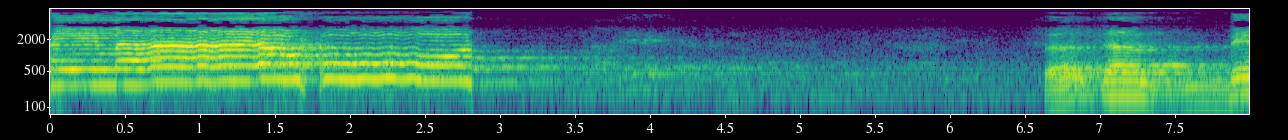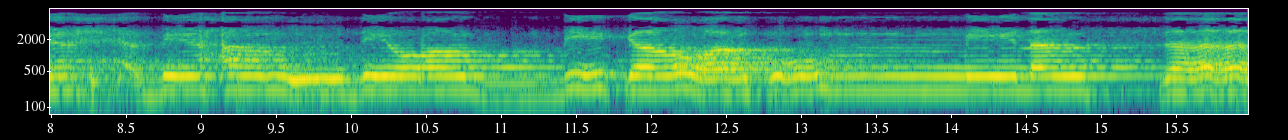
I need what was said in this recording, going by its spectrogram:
بما يقول. فسبح بحمد ربك وكن من الساجدين.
